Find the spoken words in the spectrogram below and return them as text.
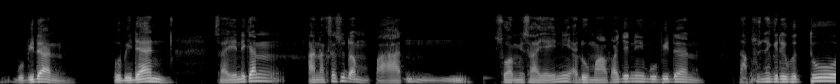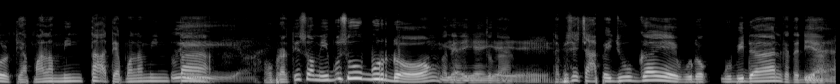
bu bidan. Bu Bidan. Saya ini kan anak saya sudah empat. Hmm. Suami saya ini aduh maaf aja nih bu bidan. Nafsunya gede betul. Tiap malam minta, tiap malam minta. Wih. Oh berarti suami ibu subur dong kata Iya dia iya gitu iya. kan. iya. Tapi saya capek juga ya Bu Dok Bu Bidan kata dia. Iya.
